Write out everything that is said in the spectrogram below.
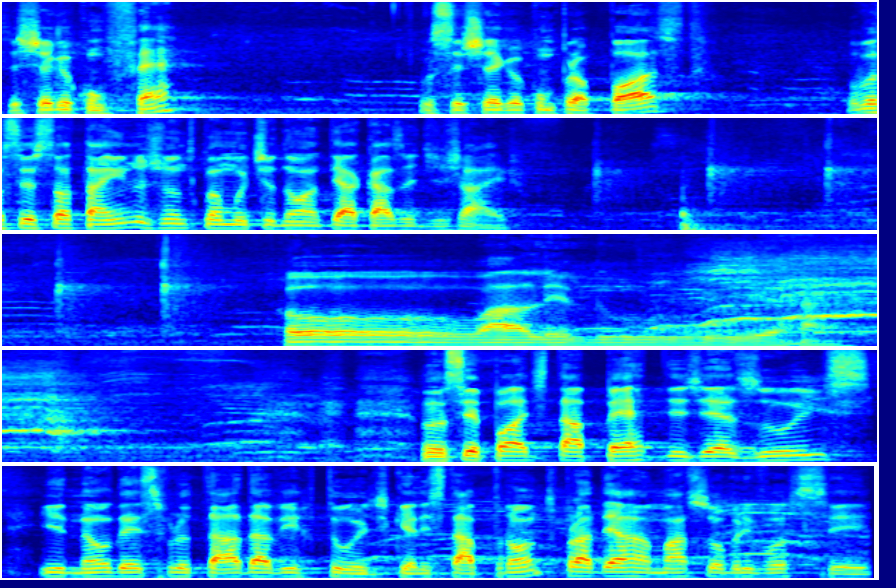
Você chega com fé? Você chega com propósito? Ou você só está indo junto com a multidão até a casa de Jairo? Oh, aleluia! Você pode estar perto de Jesus e não desfrutar da virtude que Ele está pronto para derramar sobre você.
